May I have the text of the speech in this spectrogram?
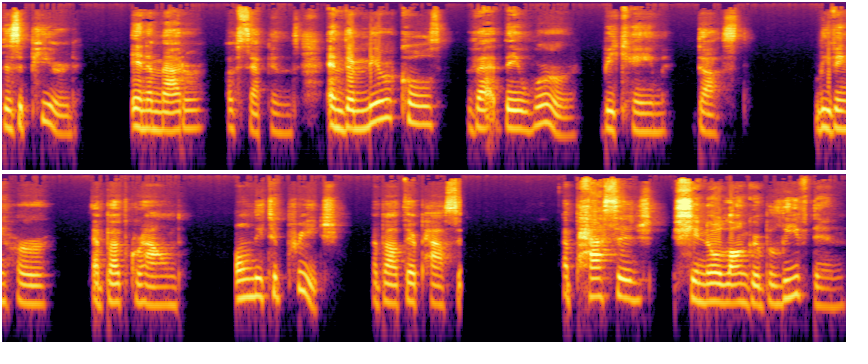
disappeared in a matter of seconds, and the miracles that they were became dust, leaving her above ground only to preach about their passage, a passage she no longer believed in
